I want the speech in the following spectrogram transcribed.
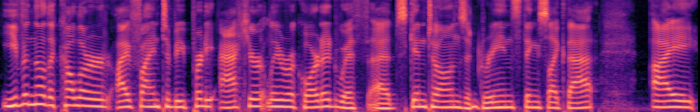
even though the color I find to be pretty accurately recorded with uh, skin tones and greens, things like that, I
